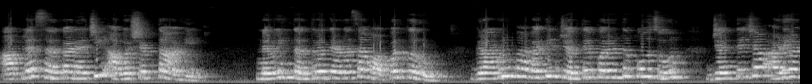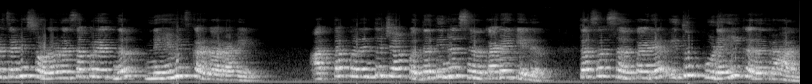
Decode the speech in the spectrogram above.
आपल्या सहकार्याची आवश्यकता आहे. नवीन तंत्रज्ञानाचा वापर करून ग्रामीण भागातील जनतेपर्यंत पोहोचून जनतेच्या अडीअडचणी सोडवण्याचा प्रयत्न नेहमीच करणार आहे. आतापर्यंत ज्या पद्धतीनं सहकार्य केलं तसं सहकार्य इथून पुढेही करत राहाल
